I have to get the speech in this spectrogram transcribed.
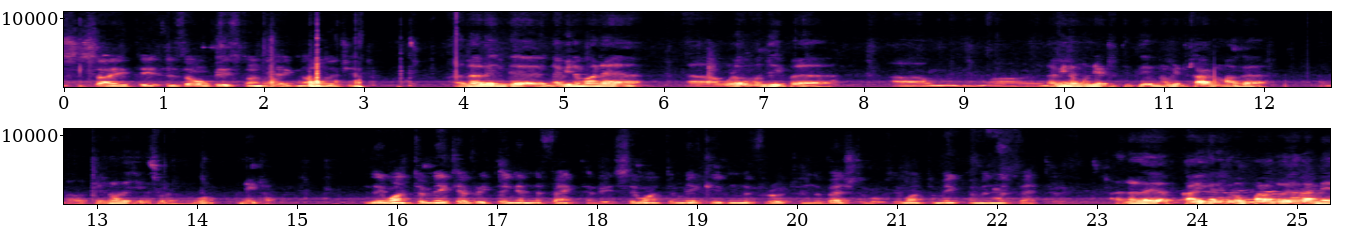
society is all based on technology. அதனால் இந்த நவீனமான ஆஹ், உலகம் வந்து இப்போ நவீன முன்னேற்றத்துக்கு முன்னேற்ற காரணமாக டெக்னாலஜின்னு சொல்கிறது முன்னேற்றம் They want to make everything in the factories. They want to make even the fruit and the vegetables. They want to make them in the factory. அதனால் காய்கறிகளும் பழங்களும் எல்லாமே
